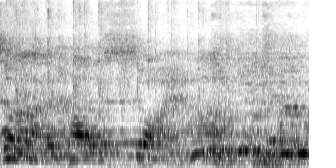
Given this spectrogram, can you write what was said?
帅，好帅啊！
